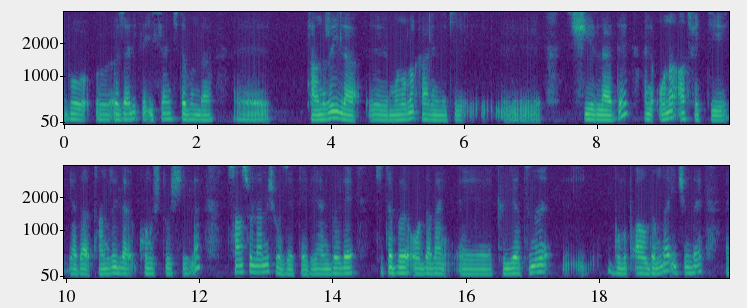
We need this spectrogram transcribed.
bu e, özellikle İsyan kitabında e, Tanrı'yla e, monolog halindeki e, şiirlerde hani ona atfettiği ya da Tanrı'yla konuştuğu şiirler sansürlenmiş vaziyetteydi. Yani böyle kitabı orada ben e, külliyatını e, bulup aldığımda içinde e,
